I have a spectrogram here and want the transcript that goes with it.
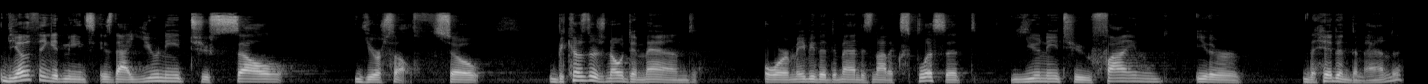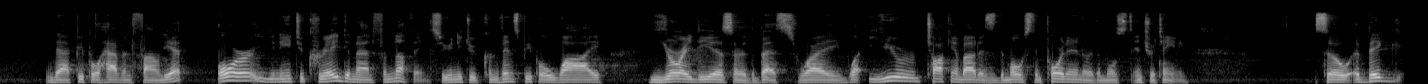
the other thing it means is that you need to sell yourself. So, because there's no demand, or maybe the demand is not explicit, you need to find either the hidden demand that people haven't found yet, or you need to create demand from nothing. So you need to convince people why your ideas are the best, why what you're talking about is the most important or the most entertaining. So a big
